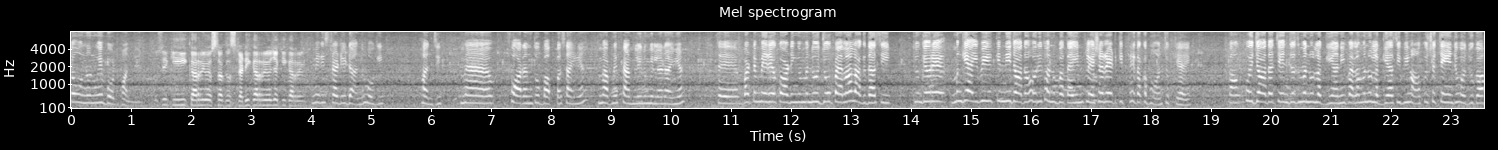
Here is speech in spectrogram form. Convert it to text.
ਤਾਂ ਉਹਨਾਂ ਨੂੰ ਇਹ ਵੋਟ ਪਾਉਂਦੇ ਆ। ਤੁਸੀਂ ਕੀ ਕਰ ਰਹੇ ਹੋ ਇਸ ਵਕਤ ਸਟੱਡੀ ਕਰ ਰਹੇ ਹੋ ਜਾਂ ਕੀ ਕਰ ਰਹੇ ਹੋ? ਮੇਰੀ ਸਟੱਡੀ ਡਨ ਹੋ ਗਈ। ਹਾਂਜੀ ਮੈਂ ਫੋਰਨ ਤੋਂ ਵਾਪਸ ਆਈ ਹਾਂ। ਮੈਂ ਆਪਣੀ ਫੈਮਿਲੀ ਨੂੰ ਮਿਲਣ ਆਈ ਹਾਂ। ਤੇ ਬਟ ਮੇਰੇ ਅਕੋਰਡਿੰਗ ਮੈਨੂੰ ਜੋ ਪਹਿਲਾਂ ਲੱਗਦਾ ਸੀ ਕਿਉਂਕਿ ਉਰੇ ਮਹਿੰਗਾਈ ਵੀ ਕਿੰਨੀ ਜ਼ਿਆਦਾ ਹੋ ਰਹੀ ਤੁਹਾਨੂੰ ਪਤਾ ਹੀ ਇਨਫਲੇਸ਼ਨ ਰੇਟ ਕਿੱਥੇ ਤੱਕ ਪਹੁੰਚ ਚੁੱਕਿਆ ਹੈ ਤਾਂ ਕੋਈ ਜ਼ਿਆਦਾ ਚੇਂਜਸ ਮੈਨੂੰ ਲੱਗੀਆਂ ਨਹੀਂ। ਪਹਿਲਾਂ ਮੈਨੂੰ ਲੱਗਿਆ ਸੀ ਵੀ ਹਾਂ ਕੁਝ ਚੇਂਜ ਹੋ ਜਾਊਗਾ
